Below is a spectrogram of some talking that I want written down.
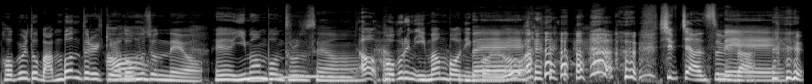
버블도 만 번 들을게요. 아, 너무 좋네요. 예, 네, 2만 번 들어주세요. 어, 버블은 2만 번인 네. 걸로. 쉽지 않습니다. 네.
